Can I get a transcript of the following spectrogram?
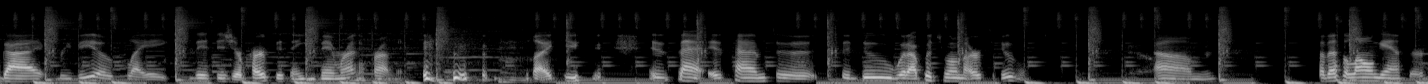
God reveals like this is your purpose and you've been running from it. mm-hmm. Like you, it's time it's time to to do what I put you on the earth to do. Yeah, Um, so that's a long answer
